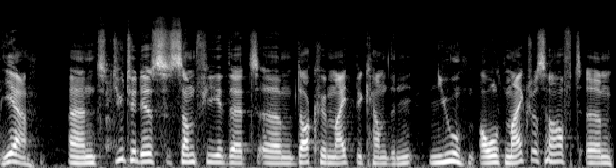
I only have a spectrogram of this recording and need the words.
yeah, and due to this, some fear that um, Docker might become the new old Microsoft um,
